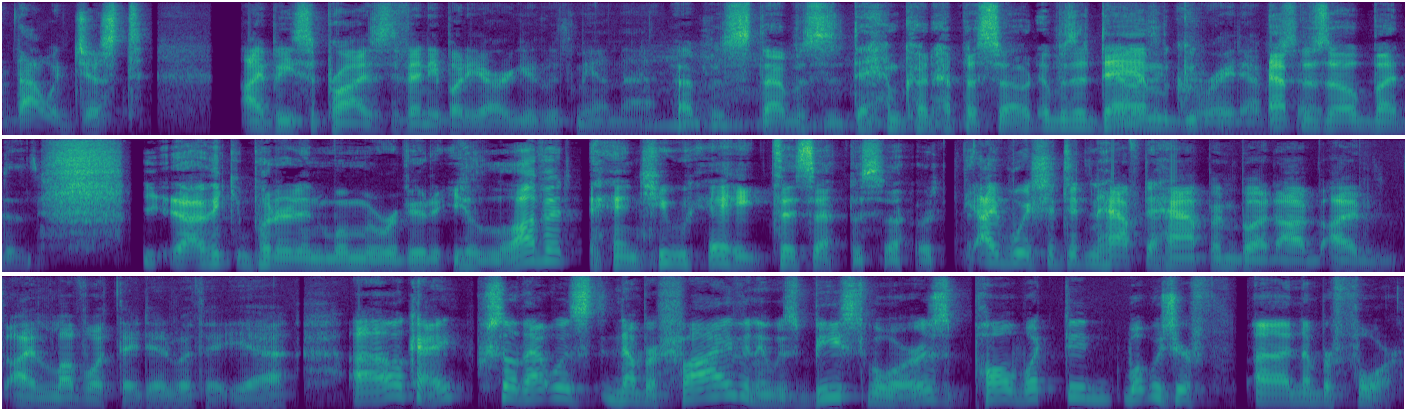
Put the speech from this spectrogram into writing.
that would just I'd be surprised if anybody argued with me on that. That was that was a damn good episode. It was a damn was a great episode. episode. but I think you put it in when we reviewed it. You love it and you hate this episode. I wish it didn't have to happen, but I I, I love what they did with it. Yeah. Uh, okay, so that was number five, and it was Beast Wars. Paul, what did what was your uh, number four?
